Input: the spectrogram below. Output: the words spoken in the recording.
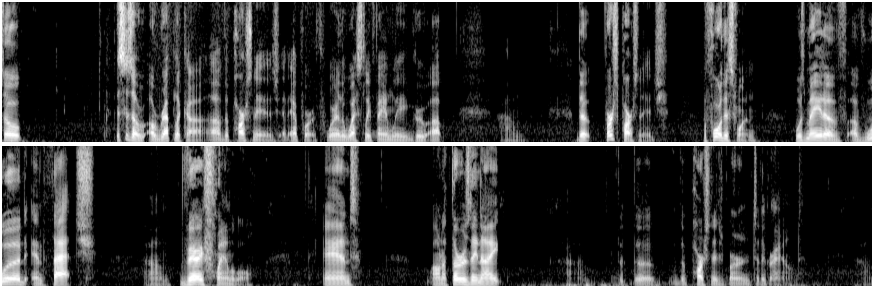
So this is a, a, replica of the parsonage at Epworth where the Wesley family grew up. Um, the first parsonage, before this one, was made of, of wood and thatch, um, very flammable. And on a Thursday night, um, the, the, the, parsonage burned to the ground. Um,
